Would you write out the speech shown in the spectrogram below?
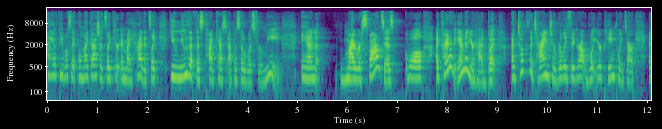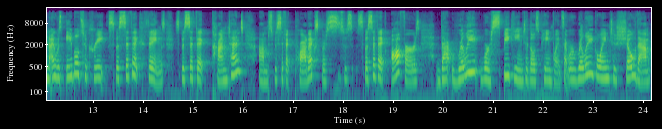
I have people say, Oh my gosh, it's like you're in my head. It's like you knew that this podcast episode was for me. And my response is, well, I kind of am in your head, but I took the time to really figure out what your pain points are. And I was able to create specific things, specific content, um, specific products, specific offers that really were speaking to those pain points, that were really going to show them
